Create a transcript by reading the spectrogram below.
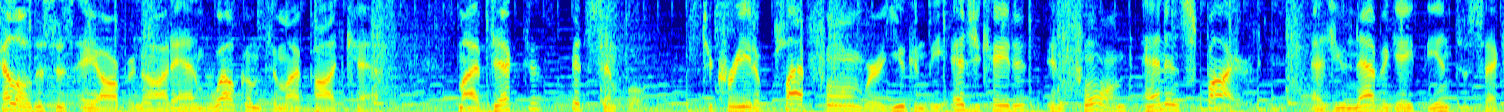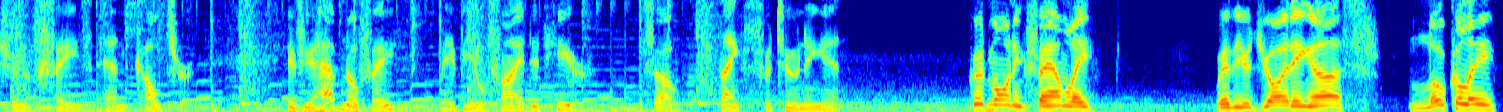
Hello, this is A.R. Bernard, and welcome to my podcast. My objective? It's simple to create a platform where you can be educated, informed, and inspired as you navigate the intersection of faith and culture. If you have no faith, maybe you'll find it here. So, thanks for tuning in. Good morning, family. Whether you're joining us locally,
